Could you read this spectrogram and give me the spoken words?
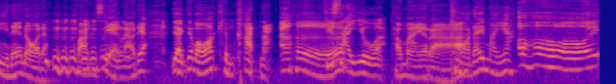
มีแน่นอนอะฟังเสียงแล้วเนี่ย อยากจะบอกว่าเข็มขัดน่ะเออเหอะที่ใส่อยู่อะทำไมล่ะขอได้ไหมอะโอ้โหย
